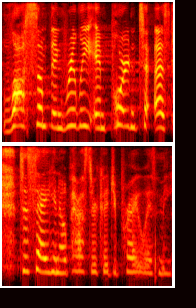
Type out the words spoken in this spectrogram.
lost something really important to us to say, you know, Pastor, could you pray with me?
